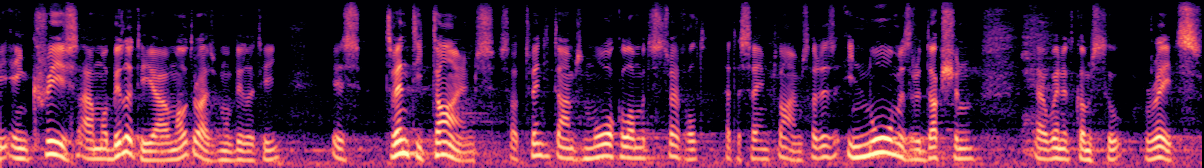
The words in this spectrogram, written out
we increased our mobility, our motorized mobility is 20 times, so 20 times more kilometers traveled at the same time. So there's enormous reduction uh, when it comes to rates.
